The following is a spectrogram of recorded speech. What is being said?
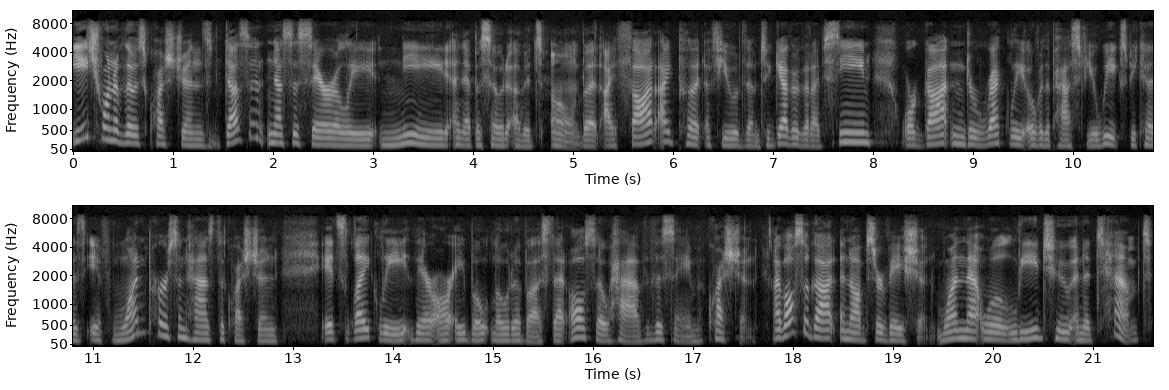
Each one of those questions doesn't necessarily need an episode of its own, but I thought I'd put a few of them together that I've seen or gotten directly over the past few weeks because if one person has the question, it's likely there are a boatload of us that also have the same question. I've also got an observation, one that will lead to an attempt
